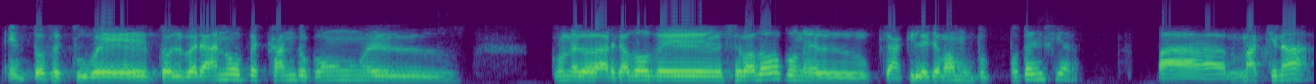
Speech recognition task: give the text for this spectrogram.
Entonces estuve todo el verano pescando con el con el alargador de cebador, con el que aquí le llamamos potencia, para más que nada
